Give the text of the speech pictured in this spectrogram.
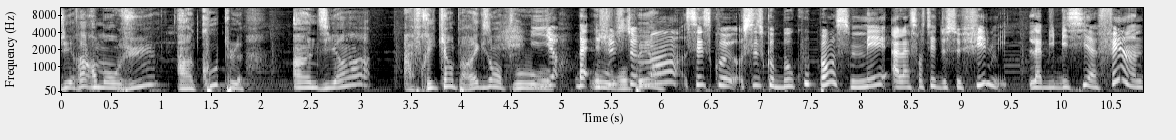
j'ai rarement vu un couple indien africain, par exemple. Ou, a- bah, ou justement, c'est ce que c'est ce que beaucoup pensent, mais à la sortie de ce film, la BBC a fait un,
